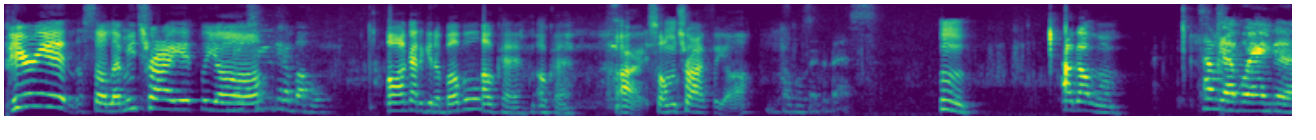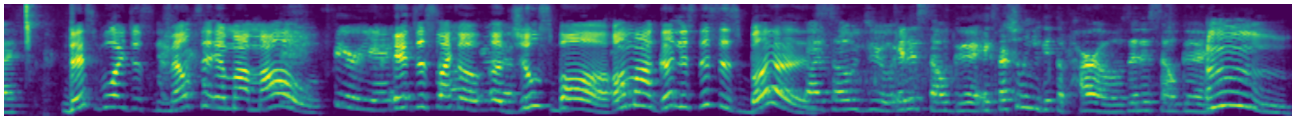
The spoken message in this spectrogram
Period. So let me try it for y'all. Make sure you get a bubble. Oh, I gotta get a bubble. Okay, okay. All right, so I'm gonna try it for y'all. Bubbles are the best. Mm. I got one. Tell me that boy ain't good. This boy just melted in my mouth. Period. It's just like so a, a good. juice ball. Oh my goodness, this is buzz. I told you, it is so good. Especially when you get the pearls. It is so good. Mmm.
